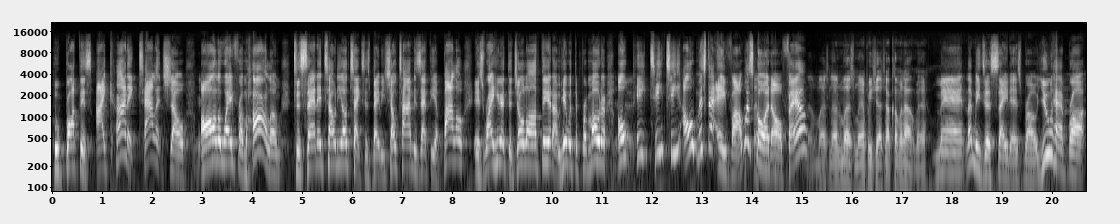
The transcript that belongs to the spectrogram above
who brought this iconic talent show all the way from Harlem to San Antonio, Texas, baby. Showtime is at the Apollo. It's right here at the Jo Long Theater. I'm here with the promoter, OPTTO, Mr. Avon. What's going on, fam? Nothing much, nothing much, man. Appreciate y'all coming out, man. Man, let me just say this, bro. You have brought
